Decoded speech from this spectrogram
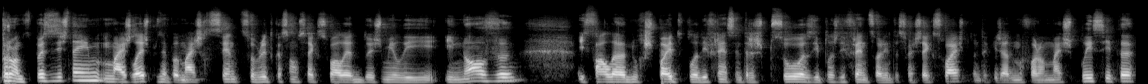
Pronto, depois existem mais leis, por exemplo, a mais recente sobre a educação sexual é de 2009 e fala no respeito pela diferença entre as pessoas e pelas diferentes orientações sexuais, portanto, aqui já de uma forma mais explícita,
